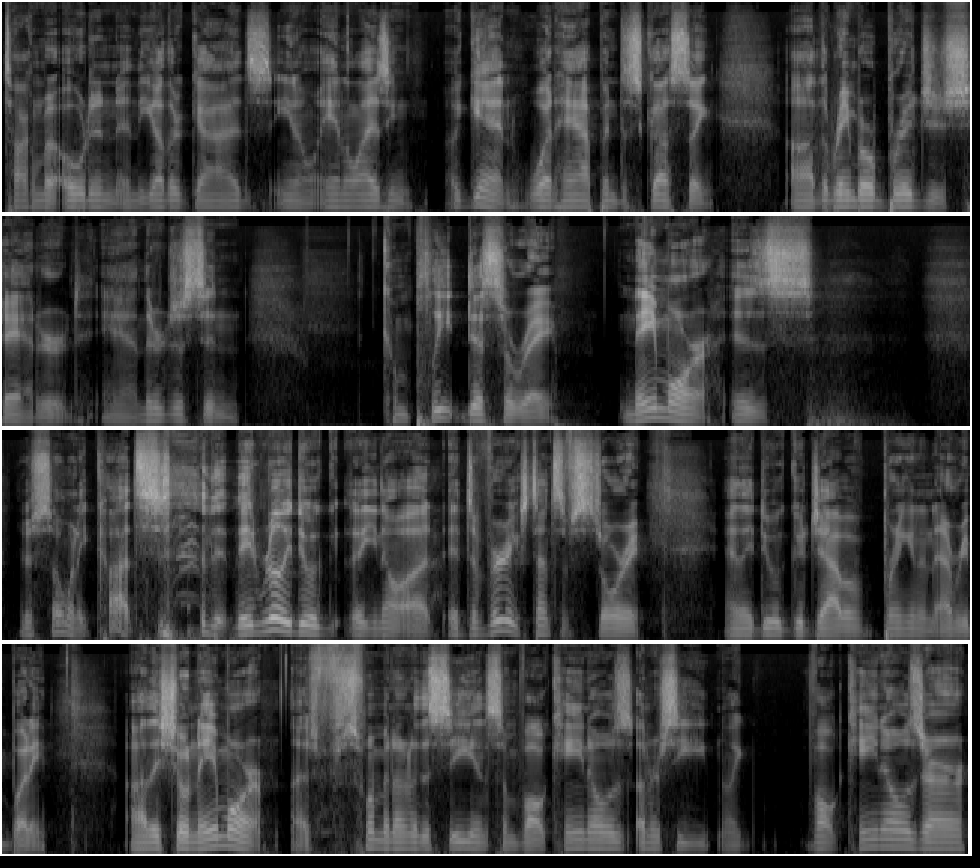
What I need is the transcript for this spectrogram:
talking about odin and the other gods you know analyzing again what happened discussing uh, the rainbow bridge is shattered and they're just in complete disarray namor is there's so many cuts they really do a, you know a, it's a very extensive story and they do a good job of bringing in everybody uh, they show namor uh, swimming under the sea and some volcanoes undersea like volcanoes are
